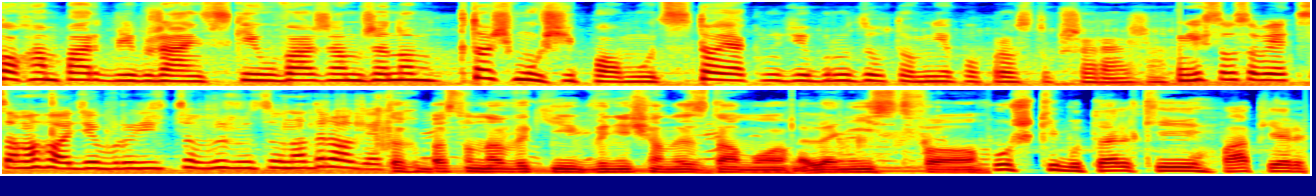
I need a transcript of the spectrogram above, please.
Kocham Park Biebrzański. Uważam, że no, ktoś musi pomóc. To, jak ludzie brudzą, to mnie po prostu przeraża. Nie chcą sobie w samochodzie brudzić, to wyrzucą na drogę. To chyba są nawyki wyniesione z domu, lenistwo. Puszki, butelki, papier.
